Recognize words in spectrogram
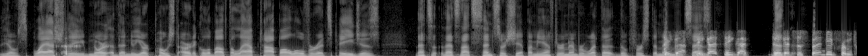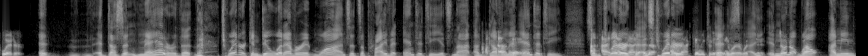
you know splash the Nor- the New York Post article about the laptop all over its pages. That's that's not censorship. I mean, you have to remember what the, the First They Amendment got, they says. got, they got, they The- got suspended from Twitter. it it doesn't matter. The Twitter can do whatever it wants. It's a private entity. It's not a government Okay. entity. So I- Twitter, not it's gonna- Twitter. Get it's- anywhere with uh. No, no. Well, I mean,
